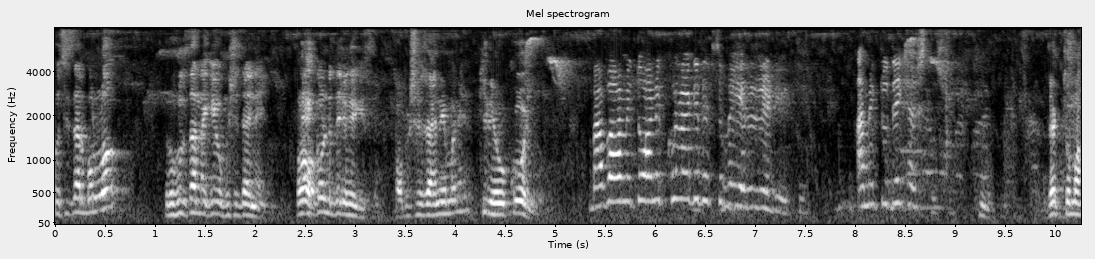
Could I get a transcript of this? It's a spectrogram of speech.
ওসি স্যার বলল রুহুল স্যার নাকি অফিসে যায় নাই এক ঘণ্টা দেরি হয়ে গেছে। অফিসে যায়নি মানে? কি রে ও কই? বাবা আমি তো অনেকক্ষণ আগে দেখছি ভাইয়ার রেডি আমি একটু দেখে আসতেছি। দেখ তোমা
